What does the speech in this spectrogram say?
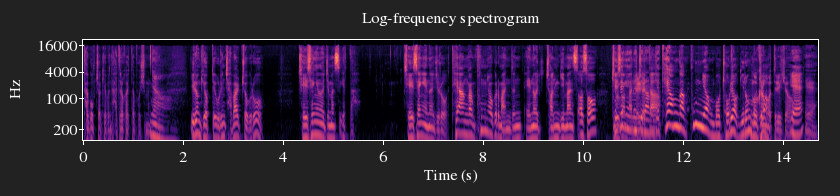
다국적 기업은 다 들어가 있다 보시면 돼요. 야. 이런 기업들 우리는 자발적으로 재생에너지만 쓰겠다. 재생에너지로 태양광 풍력으로 만든 에너지 전기만 써서 재생에너지라는 게 태양광 풍력, 뭐 조력 이런 뭐 그런 것들이죠. 예. 예.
